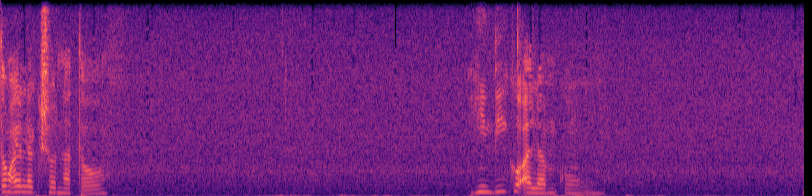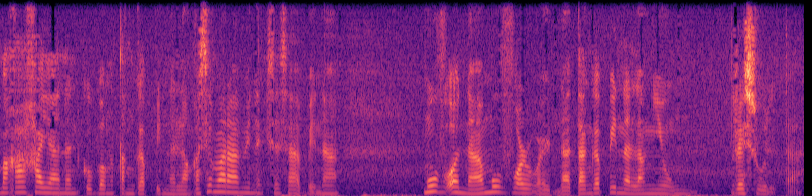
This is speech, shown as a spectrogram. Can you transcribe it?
Itong eleksyon na to, hindi ko alam kung makakayanan ko bang tanggapin na lang? Kasi marami nagsasabi na move on na, move forward na, tanggapin na lang yung resulta.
